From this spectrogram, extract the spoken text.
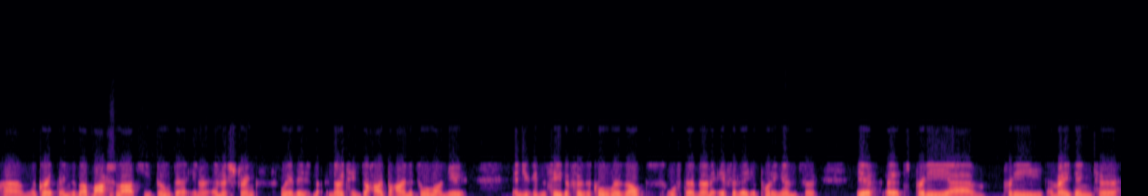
um, the great things about martial arts. You build that you know inner strength where there's no, no team to hide behind. It's all on you, and you can see the physical results with the amount of effort that you're putting in. So, yeah, it's pretty um, pretty amazing to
